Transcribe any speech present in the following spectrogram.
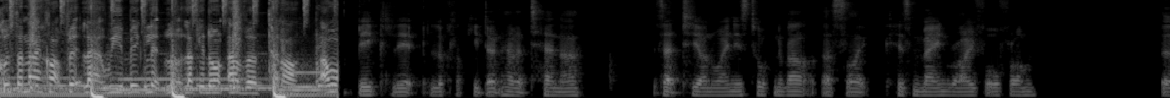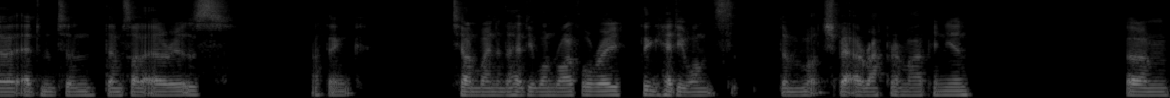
Cause the nine can't flip like we big lip look like you don't have a tenor. I want Big Lip look like he don't have a tenor. Is that Tion Wayne he's talking about? That's like his main rival from uh, Edmonton, them side of areas. I think Tion Wayne and the Headie One rivalry. I think Headie One's the much better rapper in my opinion. Um,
